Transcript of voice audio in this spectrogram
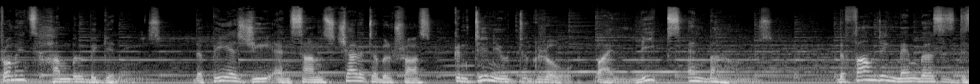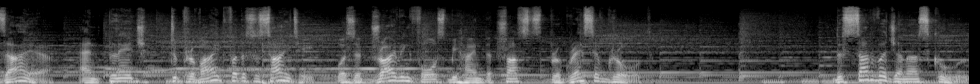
From its humble beginnings, the PSG and Sons Charitable Trust continued to grow by leaps and bounds. The founding members' desire and pledge to provide for the society was the driving force behind the Trust's progressive growth. The Sarvajana School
